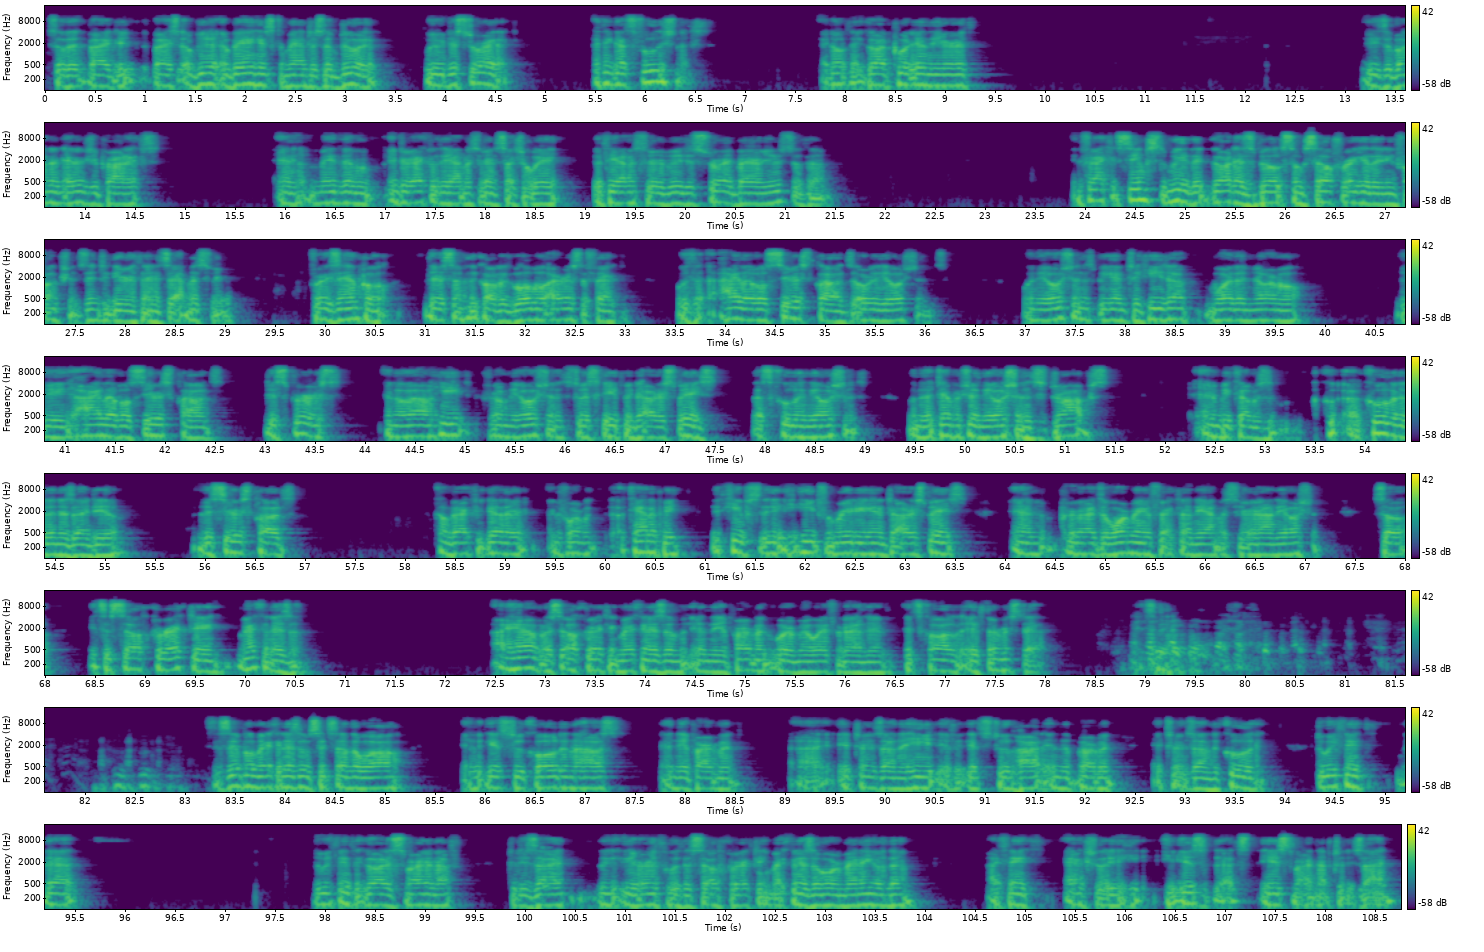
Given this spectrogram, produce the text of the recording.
so that by, by obeying his command to subdue it, we would destroy it? I think that's foolishness. I don't think God put in the earth these abundant energy products and made them interact with the atmosphere in such a way that the atmosphere would be destroyed by our use of them. In fact, it seems to me that God has built some self regulating functions into the earth and its atmosphere. For example, there's something called the global iris effect with high level cirrus clouds over the oceans. When the oceans begin to heat up more than normal, the high level cirrus clouds disperse and allow heat from the oceans to escape into outer space, thus cooling the oceans. When the temperature in the oceans drops and becomes uh, cooler than is ideal, the cirrus clouds come back together and form a canopy that keeps the heat from radiating into outer space and provides a warming effect on the atmosphere and on the ocean. So it's a self-correcting mechanism. I have a self-correcting mechanism in the apartment where my wife and I live. It's called a thermostat. It's a simple mechanism, sits on the wall. If it gets too cold in the house, in the apartment, uh, it turns on the heat. If it gets too hot in the apartment, it turns on the cooling. Do we think that, do we think that God is smart enough to design the, the earth with a self-correcting mechanism or many of them? I think actually he, he is, that's, he is smart enough to design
